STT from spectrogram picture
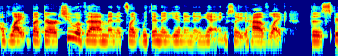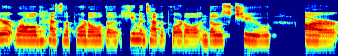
of, of light. But there are two of them, and it's like within a yin and a yang. So you have like the spirit world has the portal, the humans have the portal, and those two are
